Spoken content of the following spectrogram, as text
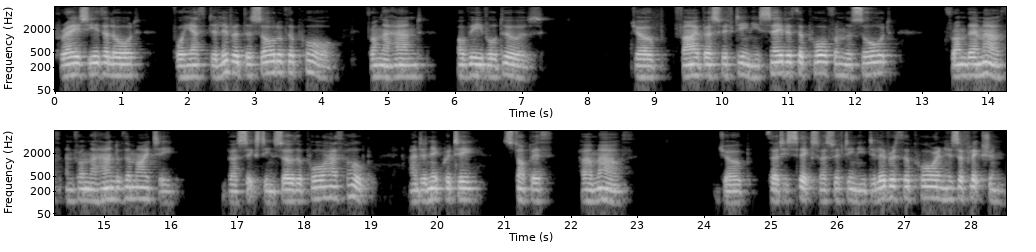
praise ye the Lord for he hath delivered the soul of the poor from the hand of evildoers. Job 5, verse 15 He saveth the poor from the sword, from their mouth, and from the hand of the mighty. Verse 16 So the poor hath hope, and iniquity stoppeth her mouth. Job 36, verse 15 He delivereth the poor in his affliction,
